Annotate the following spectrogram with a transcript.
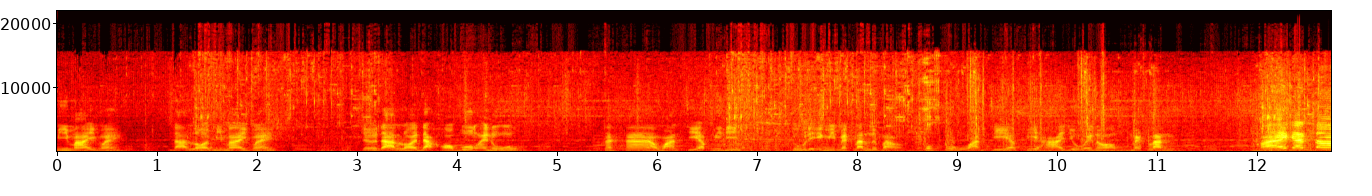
มีมาอีกไหมด่านลอยมีมาอีกไหม เจอด่านลอยดักขอบวงไอหนูฮ่าฮ่าหวานเจี๊ยบพี่ดิดูดิเองมีแม็กลันหรือเปล่า โอ้โหหวานเจี๊ยบพี่หาอยู่ไอ้น้องแม็กลัน ไปกันต่อ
